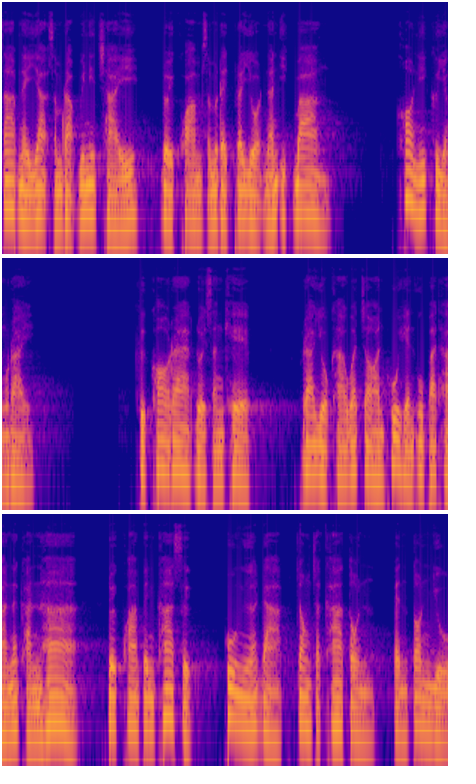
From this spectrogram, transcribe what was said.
ทราบในยะสำหรับวินิจฉัย โดยความสำเร็จประโยชน์นั้นอีกบ้าง ข้อนี้คืออย่างไร คือข้อแรกโดยสังเขปประโยคาวจรผู้เห็นอุปทานขันห้าโดยความเป็นข้าศึก ผู้เงื้อดาบจ้องจะฆ่าตนเป็นต้นอยู่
